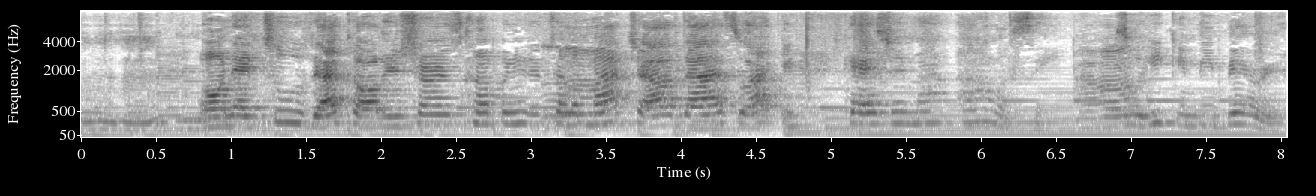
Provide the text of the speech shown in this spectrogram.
Mm-hmm. On that Tuesday, I called the insurance company to tell them my child died so I can cash in my policy Uh-huh. so he can be buried.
